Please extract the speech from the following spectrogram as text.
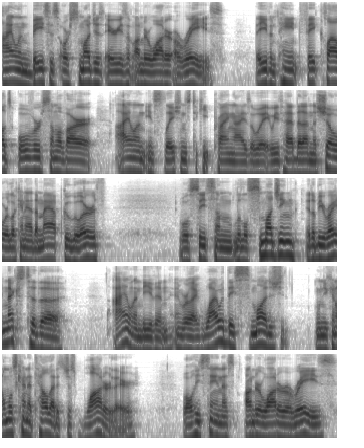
island bases or smudges areas of underwater arrays. They even paint fake clouds over some of our island installations to keep prying eyes away. We've had that on the show. We're looking at the map, Google Earth. We'll see some little smudging. It'll be right next to the island, even. And we're like, why would they smudge when you can almost kind of tell that it's just water there? Well, he's saying that's underwater arrays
